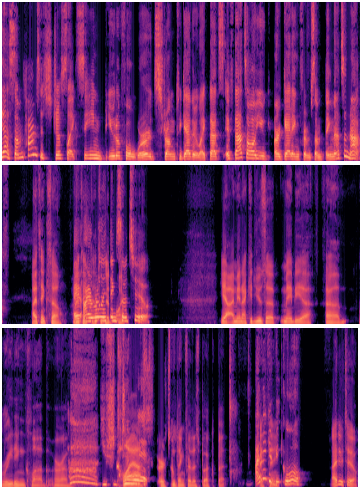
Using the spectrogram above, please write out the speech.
yeah, sometimes it's just like seeing beautiful words strung together. Like that's if that's all you are getting from something, that's enough. I think so. I, I, think I really think point. so too. Yeah, I mean, I could use a maybe a, a reading club or a you should class or something for this book, but I think, I think it'd be cool. I do too.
